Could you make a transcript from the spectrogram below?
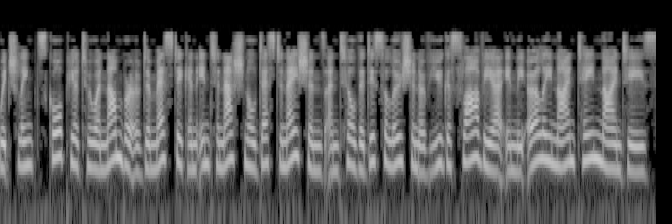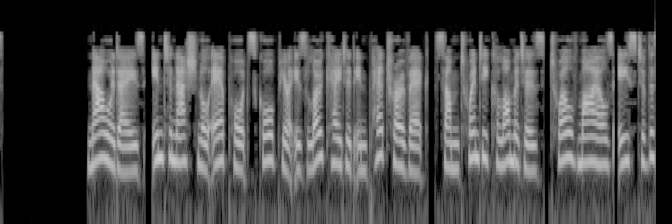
which linked Skopje to a number of domestic and international destinations until the dissolution of Yugoslavia in the early 1990s. Nowadays, International Airport Skopje is located in Petrovac, some 20 kilometers 12 miles east of the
